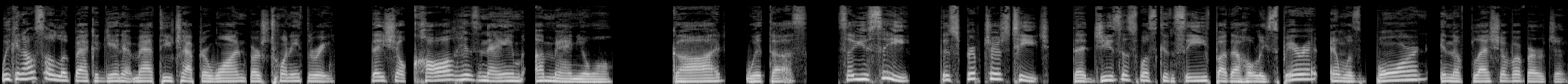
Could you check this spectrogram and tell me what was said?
We can also look back again at Matthew chapter 1, verse 23. They shall call his name Emmanuel, God with us. So you see, the scriptures teach that Jesus was conceived by the Holy Spirit and was born in the flesh of a virgin.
